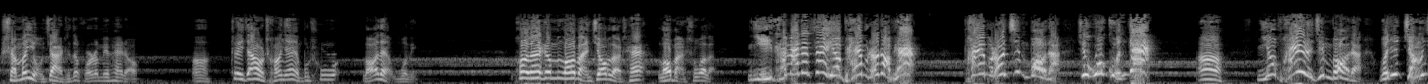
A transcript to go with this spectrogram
什么有价值的活都没拍着。啊，这家伙常年也不出屋，老在屋里。后来跟我们老板交不了差，老板说了：“你他妈的再也拍不着照片。”拍不着劲爆的就给我滚蛋！啊，你要拍着劲爆的，我就奖金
